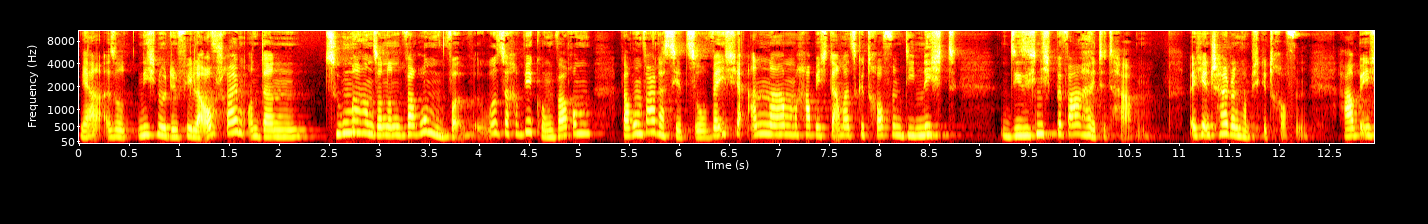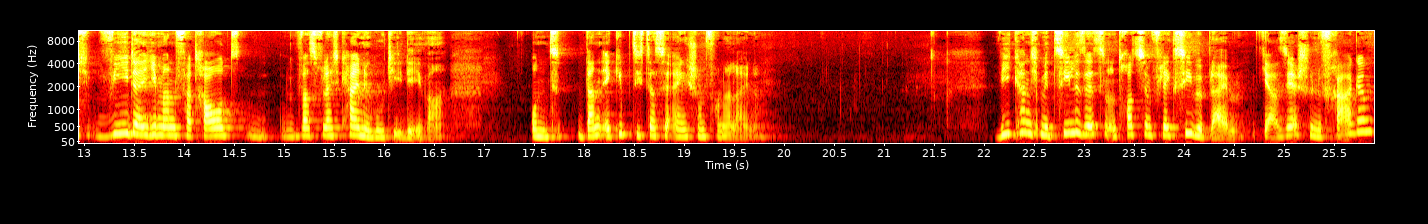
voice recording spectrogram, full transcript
Ja, also nicht nur den Fehler aufschreiben und dann zumachen, sondern warum? Ursache, Wirkung. Warum, warum war das jetzt so? Welche Annahmen habe ich damals getroffen, die nicht die sich nicht bewahrheitet haben. Welche Entscheidung habe ich getroffen? Habe ich wieder jemandem vertraut, was vielleicht keine gute Idee war? Und dann ergibt sich das ja eigentlich schon von alleine. Wie kann ich mir Ziele setzen und trotzdem flexibel bleiben? Ja, sehr schöne Frage.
